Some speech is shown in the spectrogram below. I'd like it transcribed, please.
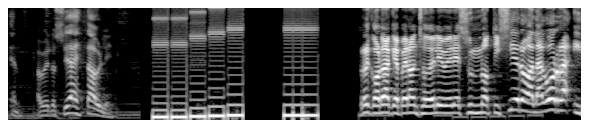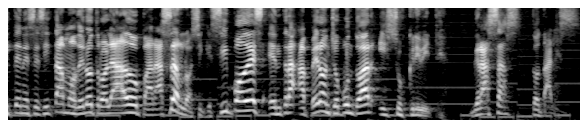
Bien, a velocidad estable. Recordá que Peroncho Delivery es un noticiero a la gorra y te necesitamos del otro lado para hacerlo. Así que si podés, entra a peroncho.ar y suscríbete. Grasas totales.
